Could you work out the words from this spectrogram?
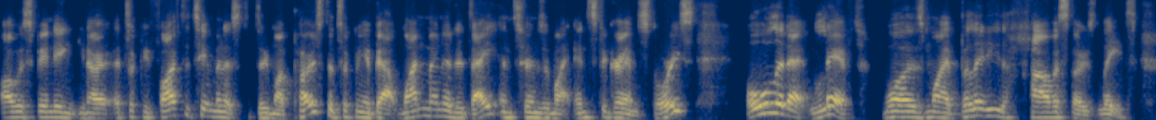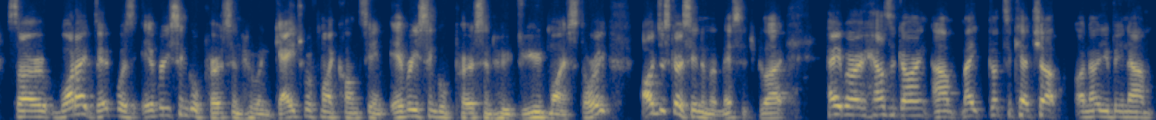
I was spending, you know, it took me five to 10 minutes to do my post. It took me about one minute a day in terms of my Instagram stories. All of that left was my ability to harvest those leads. So, what I did was every single person who engaged with my content, every single person who viewed my story, I'll just go send them a message, be like, hey, bro, how's it going? Um, mate, good to catch up. I know you've been um,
